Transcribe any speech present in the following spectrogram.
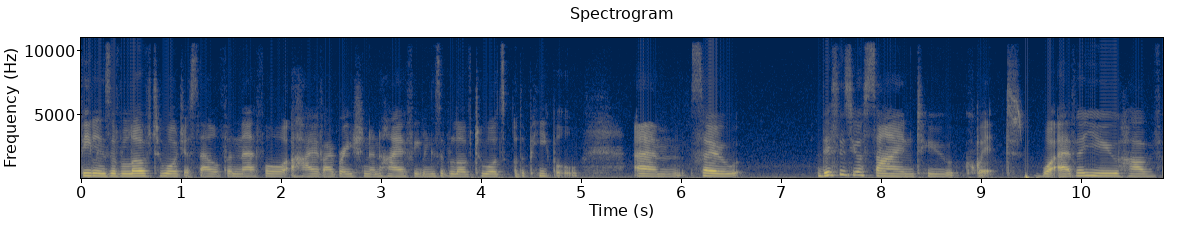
feelings of love towards yourself and therefore a higher vibration and higher feelings of love towards other people. Um, so, this is your sign to quit whatever you have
